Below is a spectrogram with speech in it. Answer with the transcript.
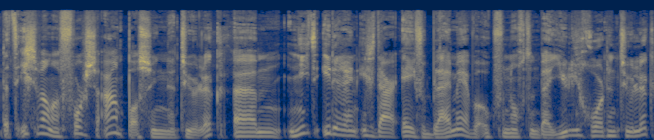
Dat is wel een forse aanpassing natuurlijk. Ehm, niet iedereen is daar even blij mee. Hebben we ook vanochtend bij jullie gehoord natuurlijk.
